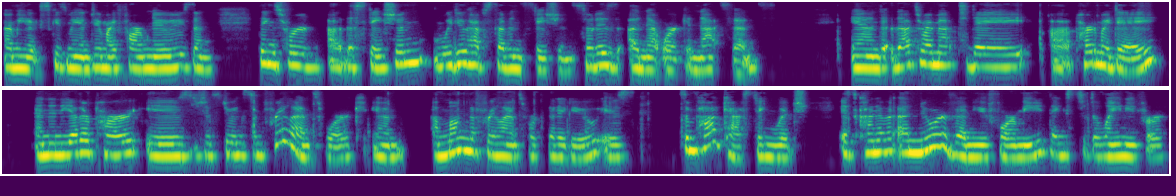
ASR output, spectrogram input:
I mean, excuse me, and do my farm news and things for uh, the station. We do have seven stations, so it is a network in that sense. And that's where I'm at today, uh, part of my day. And then the other part is just doing some freelance work. And among the freelance work that I do is some podcasting, which is kind of a newer venue for me. Thanks to Delaney for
